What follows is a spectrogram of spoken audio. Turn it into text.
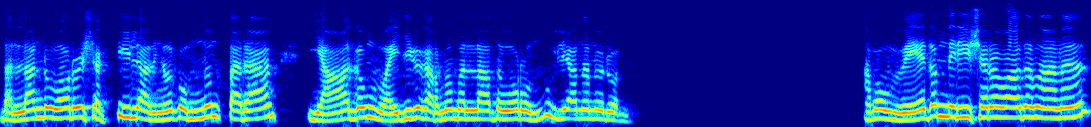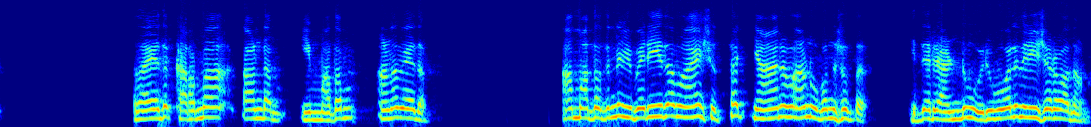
അതല്ലാണ്ട് വേറൊരു ശക്തിയില്ല. നിങ്ങൾക്ക് ഒന്നും തരാൻ യാഗം വൈദിക കർമ്മമല്ലാത്ത വേറൊന്നുമില്ല എന്നാണ് ഒരു പറഞ്ഞത് അപ്പൊ വേദം നിരീശ്വരവാദമാണ്. അതായത് കർമ്മകാന്ഡം ഈ മതം ആണ് വേദം. ആ മതത്തിന്റെ വിപരീതമായ ശുദ്ധജ്ഞാനമാണ് ഉപനിഷത്ത്. ഇത് രണ്ടും ഒരുപോലെ നിരീശ്വരവാദമാണ്.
